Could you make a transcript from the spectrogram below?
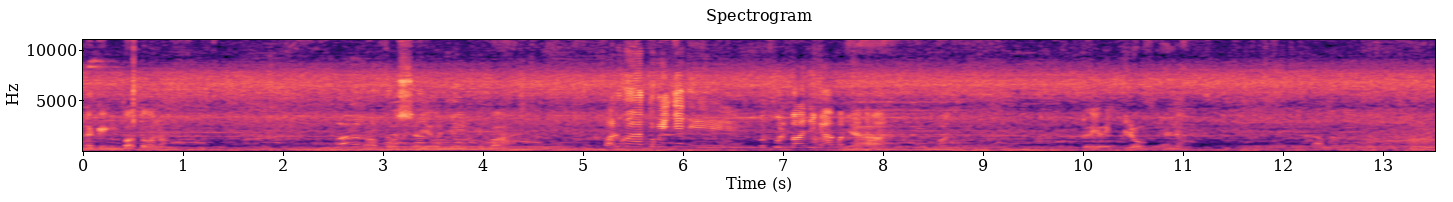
Naging bato, no? Tapos, ayun, yung iba. Paano ka tukin yan eh? Pag full body ka, pag Yeah. katawan. Ito yung itlog, ano? Tama na yun. Ah.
